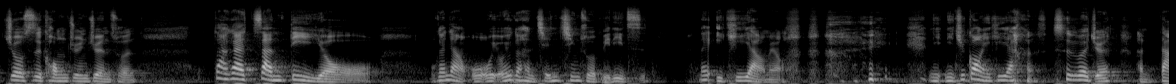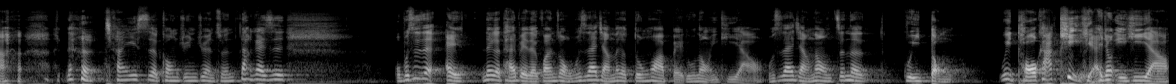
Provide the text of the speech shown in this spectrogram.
就是空军眷村，大概占地有，我跟你讲，我我有一个很清清楚的比例尺，那个 IKEA 有没有？你你去逛 IKEA 是不是会觉得很大？那个嘉义市的空军眷村大概是，我不是在哎、那个台北的观众，我不是在讲那个敦化北路那种 IKEA，我是在讲那种真的规栋为头卡起起来那种 IKEA，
